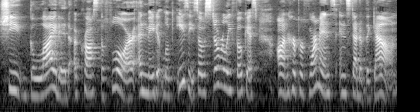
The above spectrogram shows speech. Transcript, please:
She glided across the floor and made it look easy. So I was still really focused on her performance instead of the gown.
